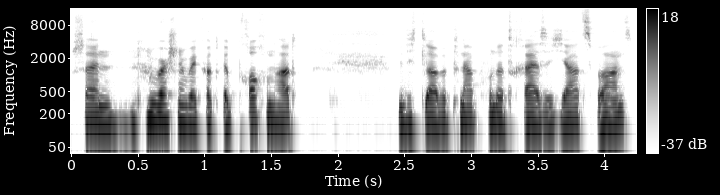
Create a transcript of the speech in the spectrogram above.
seinen Rushing-Rekord gebrochen hat. Mit, ich glaube, knapp 130 Yards waren's.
